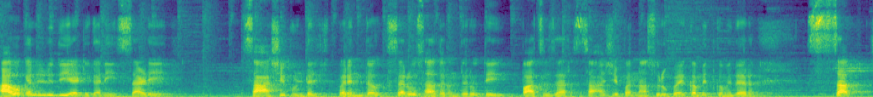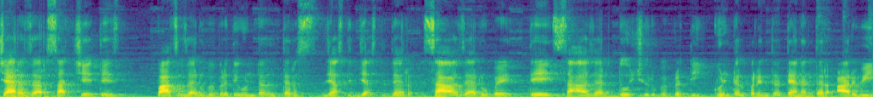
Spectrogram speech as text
आवक आलेली होती या ठिकाणी. साडे सहाशे क्विंटलपर्यंत सर्वसाधारण दर होते. पाच हजार सहाशे पन्नास रुपये कमीत कमी दर सात चार हजार सातशे ते पाच हजार रुपये प्रति क्विंटल तर जास्तीत जास्त दर सहा हजार रुपये ते सहा हजार दोनशे रुपये प्रति क्विंटलपर्यंत. त्यानंतर आरवी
